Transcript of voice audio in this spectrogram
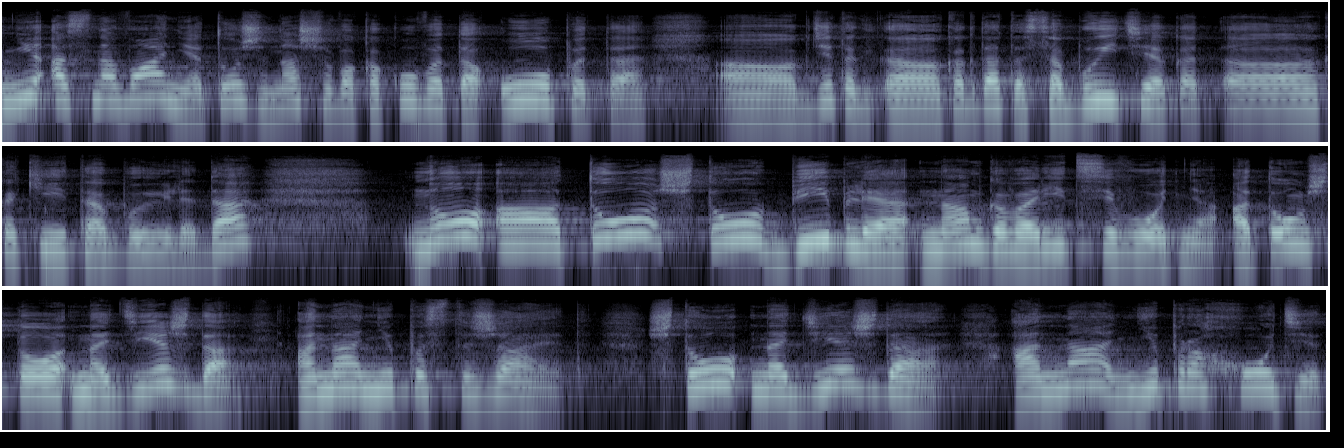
не основание тоже нашего какого-то опыта, где-то когда-то события какие-то были, да, но то, что Библия нам говорит сегодня о том, что надежда, она не постыжает, что надежда, она не проходит.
